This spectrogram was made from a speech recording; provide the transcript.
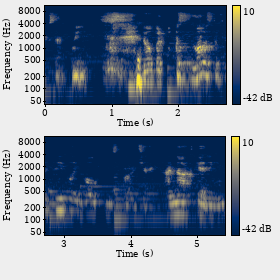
except me. no, but most, most of the people involved in this project are not getting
